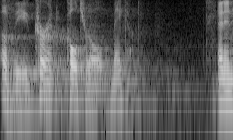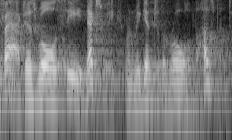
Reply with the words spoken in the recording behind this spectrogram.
of the current cultural makeup. And in fact, as we'll see next week when we get to the role of the husband,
